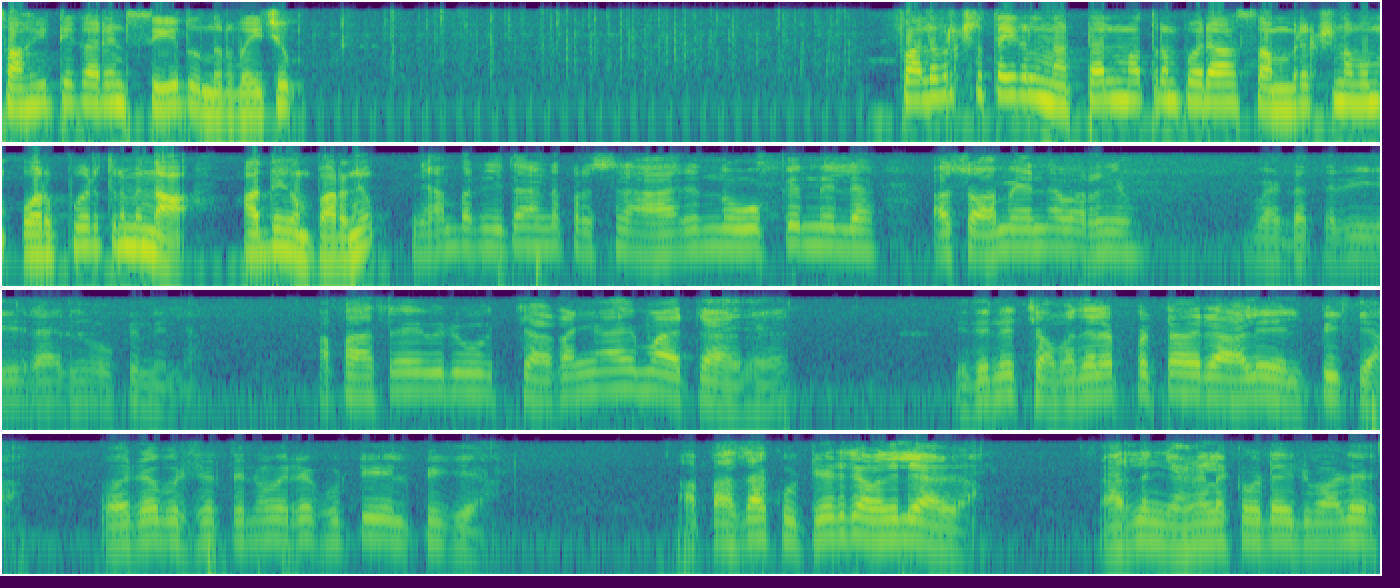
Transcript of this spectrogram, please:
സാഹിത്യകാരൻ സേതു നിർവഹിച്ചു. ഫലവൃക്ഷ തൈകൾ നട്ടാൽ മാത്രം പോരാ സംരക്ഷണവും ഉറപ്പുവരുത്തണമെന്ന് അദ്ദേഹം പറഞ്ഞു. ഞാൻ പറഞ്ഞു ഇതാണ് പ്രശ്നം. ആരും നോക്കുന്നില്ല. ആ സ്വാമി തന്നെ പറഞ്ഞു വേണ്ടത്ര രീതിയിൽ ആരും നോക്കുന്നില്ല. അപ്പം അത് ഒരു ചടങ്ങായി മാറ്റാതെ ഇതിന് ചുമതലപ്പെട്ട ഒരാളെ ഏൽപ്പിക്കുക. ഓരോ പുരുഷത്തിനും ഓരോ കുട്ടിയെ ഏൽപ്പിക്കുക. അപ്പോൾ അത് ആ കുട്ടിയുടെ ചുമതലയാകുക കാരണം ഞങ്ങളൊക്കെ ഇവിടെ ഒരുപാട്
